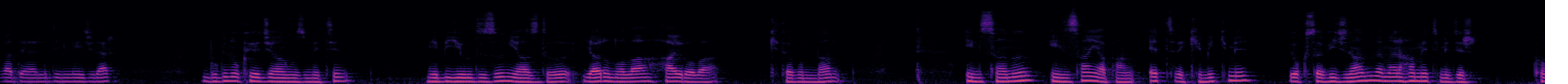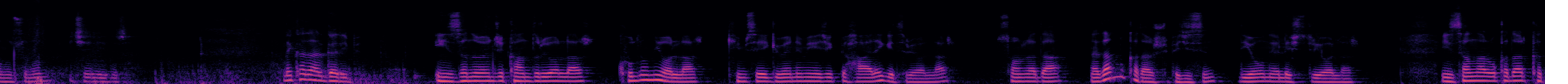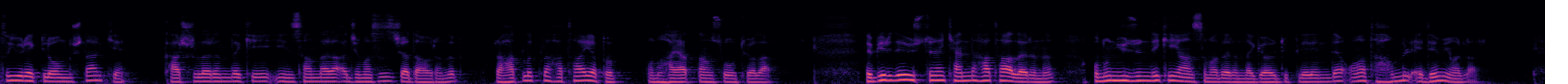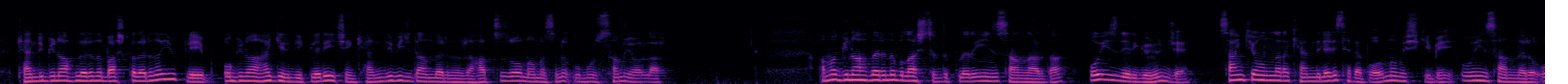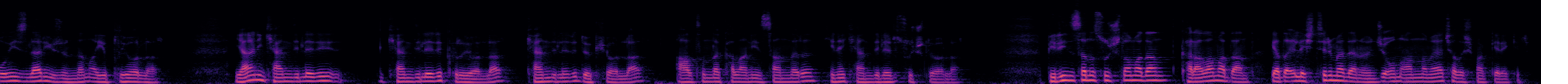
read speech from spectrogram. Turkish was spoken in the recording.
Merhaba değerli dinleyiciler. Bugün okuyacağımız metin Nebi Yıldız'ın yazdığı Yarın Ola Hayrola kitabından insanı insan yapan et ve kemik mi yoksa vicdan ve merhamet midir konusunun içeriğidir. Ne kadar garip. İnsanı önce kandırıyorlar, kullanıyorlar, kimseye güvenemeyecek bir hale getiriyorlar. Sonra da neden bu kadar şüphecisin diye onu eleştiriyorlar. İnsanlar o kadar katı yürekli olmuşlar ki karşılarındaki insanlara acımasızca davranıp rahatlıkla hata yapıp onu hayattan soğutuyorlar. Ve bir de üstüne kendi hatalarını onun yüzündeki yansımalarında gördüklerinde ona tahammül edemiyorlar. Kendi günahlarını başkalarına yükleyip o günaha girdikleri için kendi vicdanlarının rahatsız olmamasını umursamıyorlar. Ama günahlarını bulaştırdıkları insanlarda o izleri görünce Sanki onlara kendileri sebep olmamış gibi o insanları o izler yüzünden ayıplıyorlar. Yani kendileri kendileri kırıyorlar, kendileri döküyorlar. Altında kalan insanları yine kendileri suçluyorlar. Bir insanı suçlamadan, karalamadan ya da eleştirmeden önce onu anlamaya çalışmak gerekir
